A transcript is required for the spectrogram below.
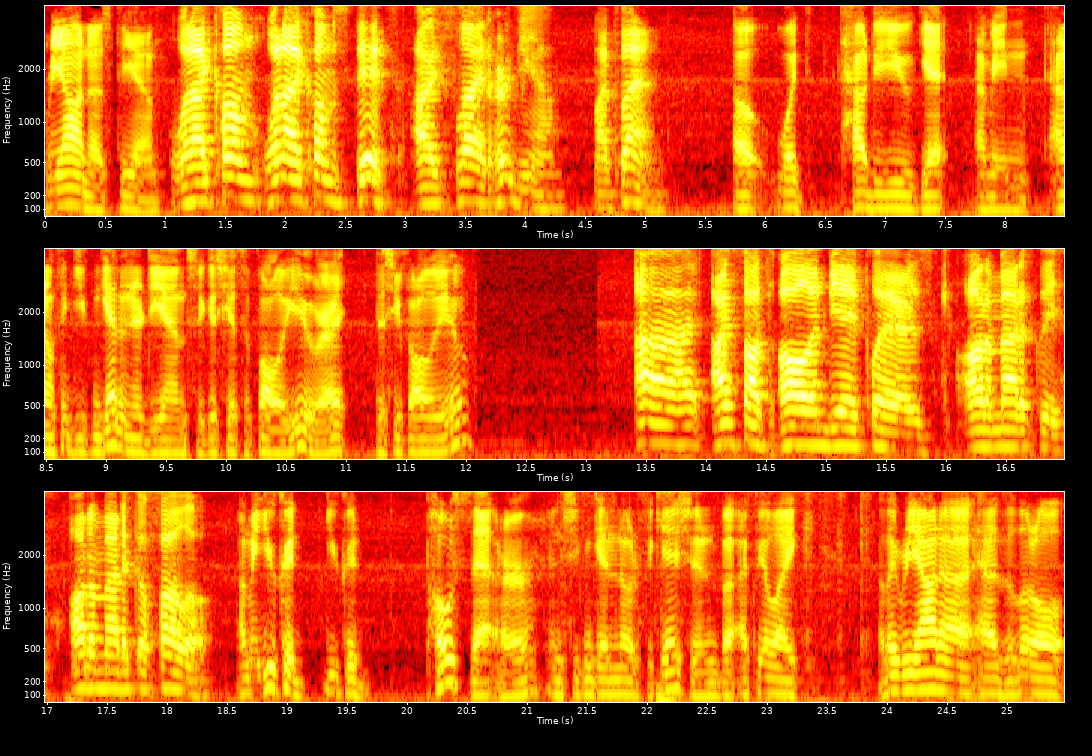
Rihanna's DM. When I come, when I come states, I slide her DM. My plan. Oh, what? How do you get? I mean, I don't think you can get in her DMs because she has to follow you, right? Does she follow you? I I thought all NBA players automatically automatica follow. I mean, you could you could post at her and she can get a notification, but I feel like I think Rihanna has a little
